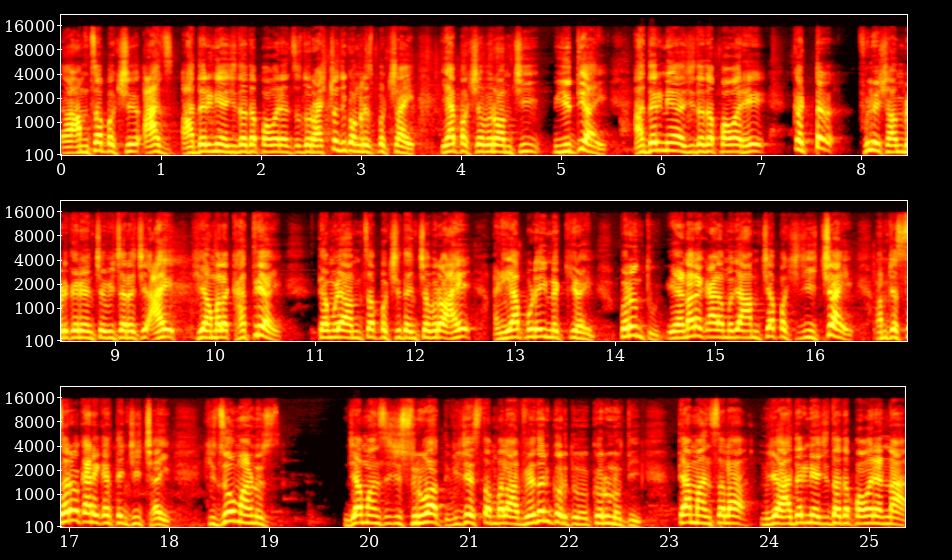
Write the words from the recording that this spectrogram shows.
आमचा पक्ष आज आदरणीय अजितदादा पवार यांचा जो राष्ट्रवादी काँग्रेस पक्ष आहे या पक्षाबरोबर आमची युती आहे. आदरणीय अजितदादा पवार हे कट्टर फुलेश आंबेडकर यांच्या विचाराची आहे ही आम्हाला खात्री आहे. त्यामुळे आमचा पक्ष त्यांच्याबरोबर आहे आणि यापुढेही नक्की राहील. परंतु येणाऱ्या काळामध्ये आमच्या पक्षाची इच्छा आहे आमच्या सर्व कार्यकर्त्यांची इच्छा आहे की जो माणूस ज्या माणसाची सुरुवात विजयस्तंभाला अभिवादन करतो करून होती त्या माणसाला म्हणजे आदरणीय अजितदादा पवार यांना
